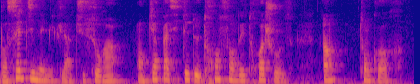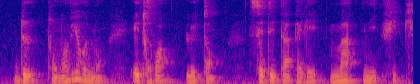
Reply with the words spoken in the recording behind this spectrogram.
Dans cette dynamique-là, tu seras en capacité de transcender trois choses. 1. Ton corps. 2. Ton environnement. Et 3. Le temps. Cette étape, elle est magnifique.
